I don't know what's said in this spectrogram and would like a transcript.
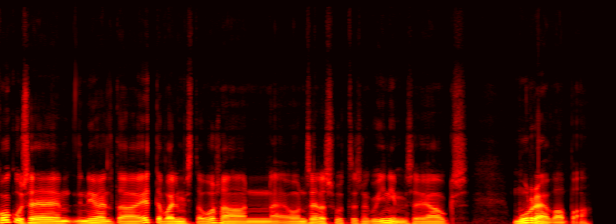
kogu see nii-öelda ettevalmistav osa on, on selles suhtes nagu inimese jaoks murevaba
